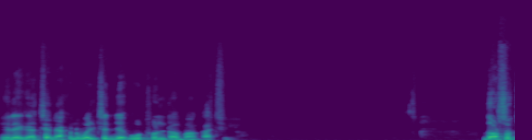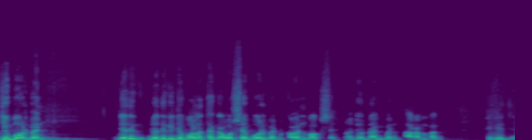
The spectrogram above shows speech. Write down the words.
হেরে গেছেন, এখন বলছেন যে উঠোনটা বাঁকা ছিল। দর্শক কি বলবেন? যদি যদি কিছু বলার থাকে অবশ্যই বলবেন কমেন্ট বক্সে নজর রাখবেন, আরামবাগ টিভিতে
